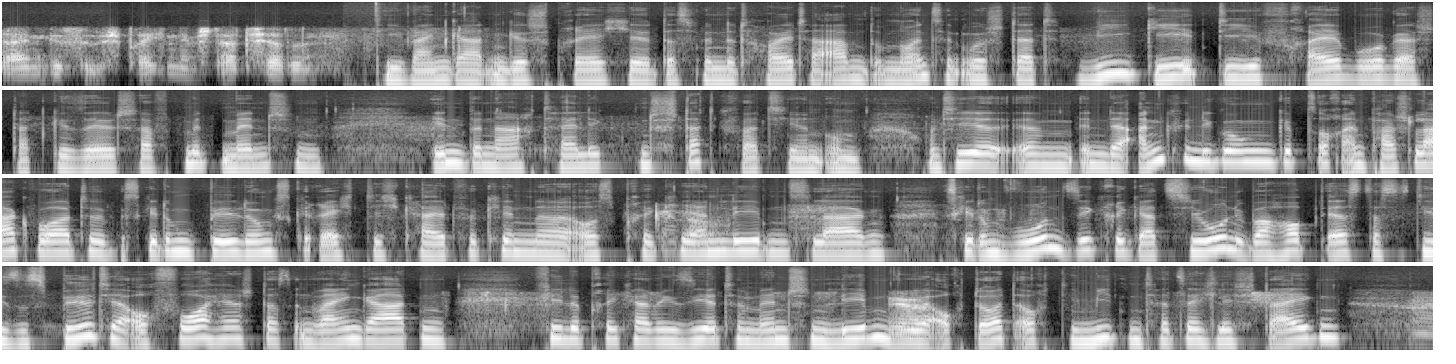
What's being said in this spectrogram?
gibt einiges zu besprechen im Stadtviertel. Die Weingartengespräche, das findet heute Abend um 19 Uhr statt. Wie geht die Freiburger Stadtgesellschaft mit Menschen in benachteiligten Stadtquartieren um? Und hier ähm, in der Ankündigung gibt es auch ein paar Schlagworte. Es geht um Bildungsgerechtigkeit für Kinder aus prekären genau. Lebenslagen. Es geht um Wohnsegregation überhaupt erst, dass dieses Bild ja auch vorherrscht, dass in Weingarten viele prekarisierte Menschen leben, ja. wo ja auch dort auch die Mieten tatsächlich steigen.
